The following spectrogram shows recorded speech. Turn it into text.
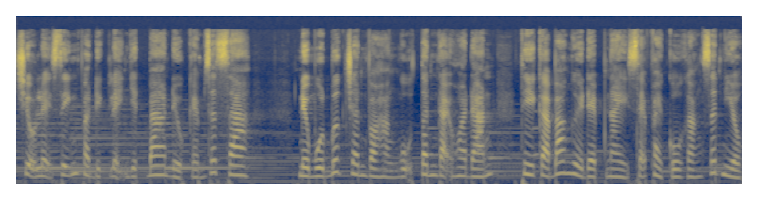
Triệu Lệ Dĩnh và Địch Lệ Nhiệt Ba đều kém rất xa. Nếu muốn bước chân vào hàng ngũ tân đại hoa đán thì cả ba người đẹp này sẽ phải cố gắng rất nhiều.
